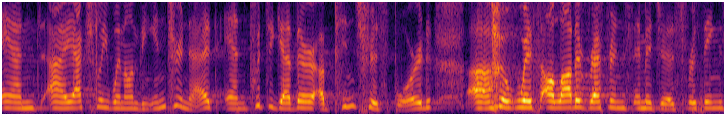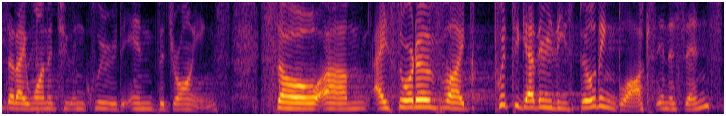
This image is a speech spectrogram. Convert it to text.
and I actually went on the internet and put together a Pinterest board uh, with a lot of reference images for things that I wanted to include in the drawings. So um, I sort of like put together these building blocks in a sense,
